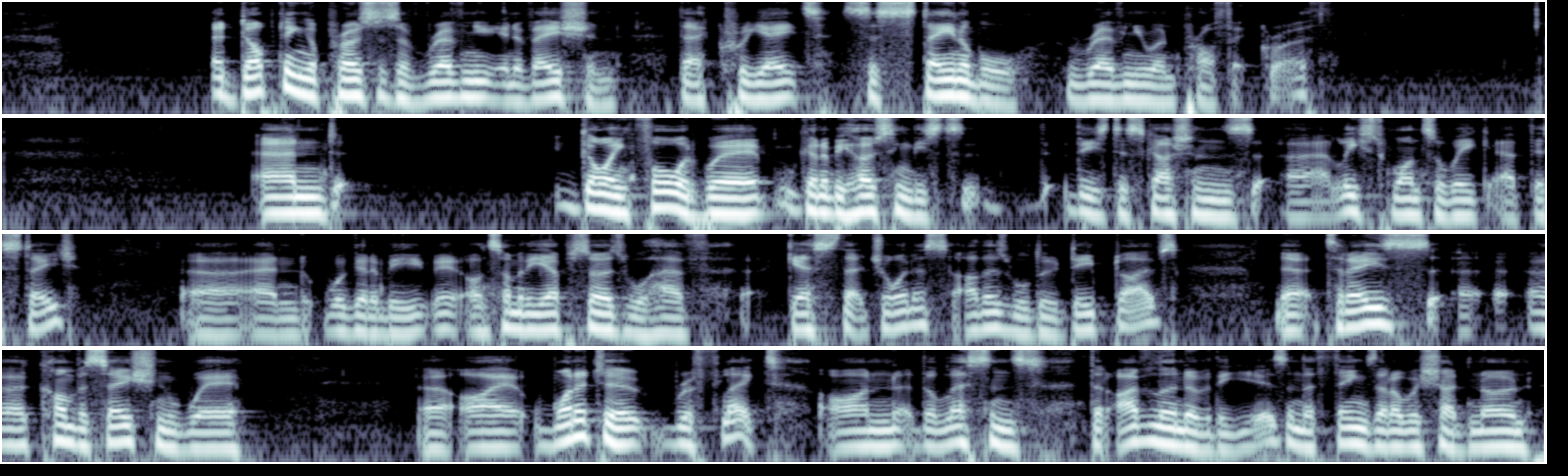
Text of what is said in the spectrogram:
adopting a process of revenue innovation that creates sustainable revenue and profit growth. And going forward, we're going to be hosting these these discussions uh, at least once a week at this stage. Uh, and we're going to be on some of the episodes. We'll have guests that join us. Others will do deep dives. Now, today's uh, conversation where uh, I wanted to reflect on the lessons that I've learned over the years and the things that I wish I'd known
